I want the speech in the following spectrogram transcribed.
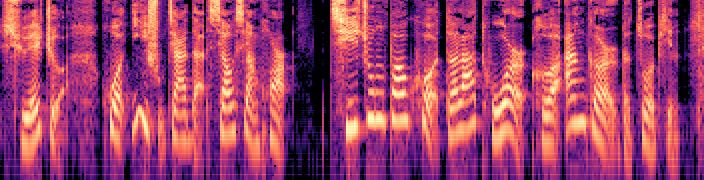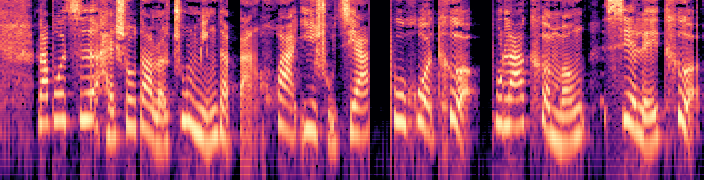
学者或艺术家的肖像画，其中包括德拉图尔和安格尔的作品。拉波兹还收到了著名的版画艺术家。布霍特、布拉克蒙、谢雷特、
